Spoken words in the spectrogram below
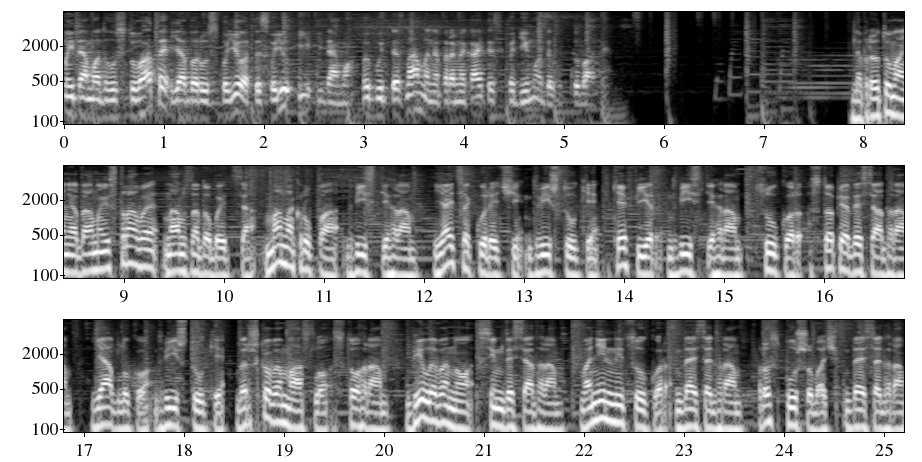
ми йдемо дегустувати. Я беру свою, а ти свою і йдемо. Ви будьте з нами, не перемикайтесь, ходімо дегустувати. Для приготування даної страви нам знадобиться манна крупа 200 г, яйця курячі 2 штуки, кефір 200 г, цукор 150 г, яблуко 2 штуки, вершкове масло 100 г, біле вино 70 г, ванільний цукор 10 г, розпушувач 10 г.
